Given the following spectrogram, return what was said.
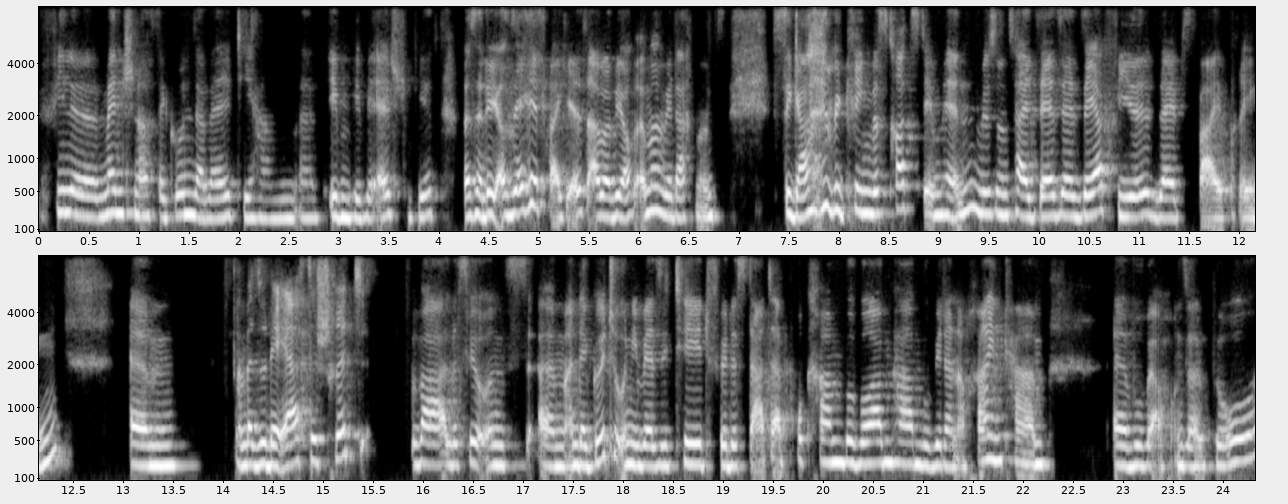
viele Menschen aus der Gründerwelt, die haben äh, eben BWL studiert, was natürlich auch sehr hilfreich ist. Aber wie auch immer, wir dachten uns, ist egal, wir kriegen das trotzdem hin, müssen uns halt sehr, sehr, sehr viel selbst beibringen. Ähm, aber so der erste Schritt war, dass wir uns ähm, an der Goethe-Universität für das Startup-Programm beworben haben, wo wir dann auch reinkamen, äh, wo wir auch unser Büro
